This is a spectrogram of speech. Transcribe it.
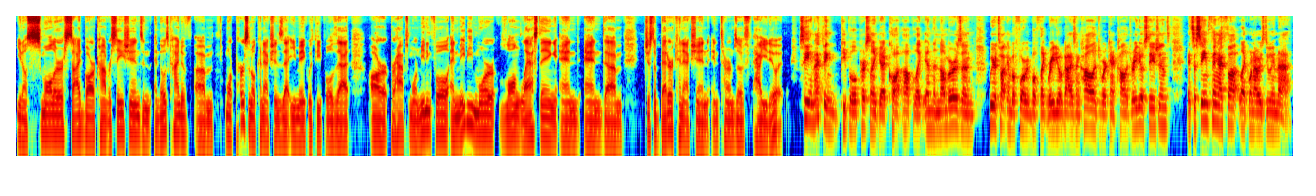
you know smaller sidebar conversations and and those kind of um, more personal connections that you make with people that are perhaps more meaningful and maybe more long lasting and and um, just a better connection in terms of how you do it See, and I think people personally get caught up like in the numbers. And we were talking before, we both like radio guys in college, working at college radio stations. It's the same thing I thought like when I was doing that.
